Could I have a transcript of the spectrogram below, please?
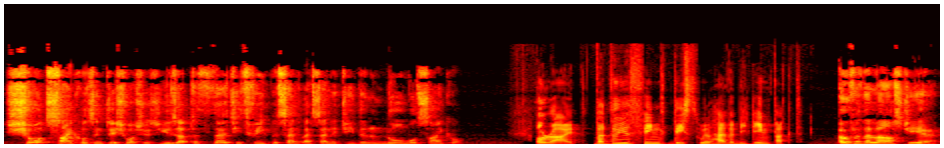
short cycles in dishwashers use up to 33% less energy than a normal cycle. Alright, but do you think this will have a big impact? Over the last year,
